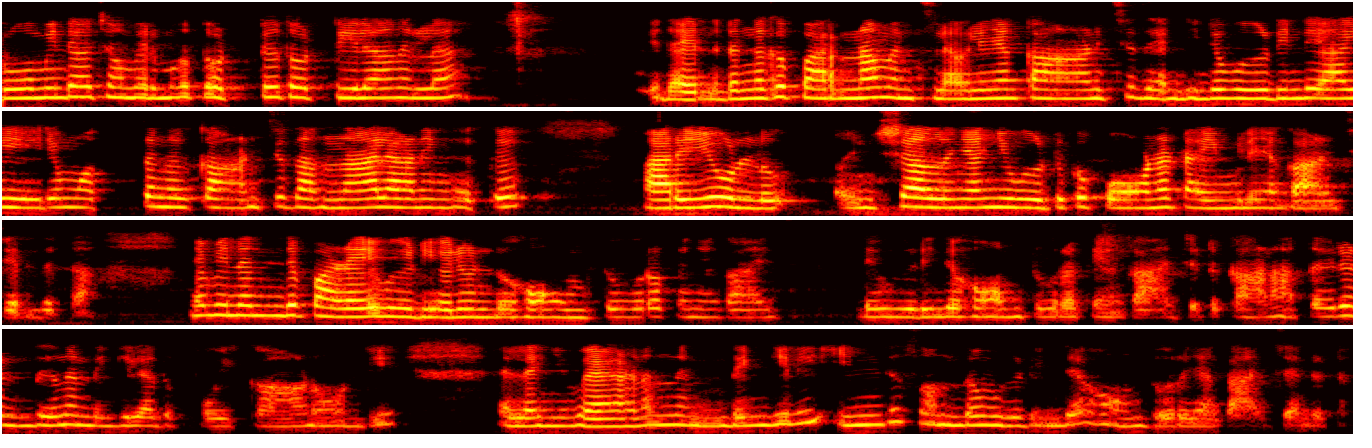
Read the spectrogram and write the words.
റൂമിന്റെ ആ ചുമരുമ്പോൾ തൊട്ട് തൊട്ടില്ല എന്നുള്ള ഇതായിരുന്നു. നിങ്ങൾക്ക് പറഞ്ഞാൽ മനസ്സിലാവില്ല. ഞാൻ കാണിച്ചു തരാം എന്റെ വീടിന്റെ ആ ഏരിയ മൊത്തം നിങ്ങൾക്ക് കാണിച്ചു തന്നാലാണ് നിങ്ങൾക്ക് അറിയുള്ളൂ. ഇൻഷാല്ല ഞാൻ ഈ വീട്ടിലേക്ക് പോണ ടൈമിൽ ഞാൻ കാണിച്ചു തരുന്നത് ഞാൻ പിന്നെ എന്റെ പഴയ വീഡിയോയിലുണ്ട്. ഹോം ടൂറൊക്കെ ഞാൻ കാണിച്ചു എന്റെ വീടിന്റെ ഹോം ടൂറൊക്കെ ഞാൻ കാണിച്ചിട്ട് കാണാത്തവരുണ്ട് എന്നുണ്ടെങ്കിൽ അത് പോയി കാണുകൊണ്ട് അല്ല ഇനി വേണമെന്നുണ്ടെങ്കിൽ എന്റെ സ്വന്തം വീടിന്റെ ഹോം ടൂർ ഞാൻ കാണിച്ചു തരാം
